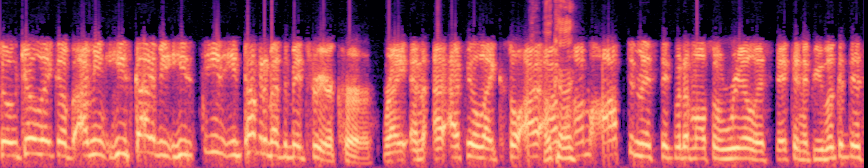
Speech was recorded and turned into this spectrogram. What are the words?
So Joe Lacob, I mean, he's got to be. He's he, he's talking about the big three occur, right? And I, I feel like so. I, Okay. I'm, I'm optimistic, but I'm also realistic. And if you look at this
